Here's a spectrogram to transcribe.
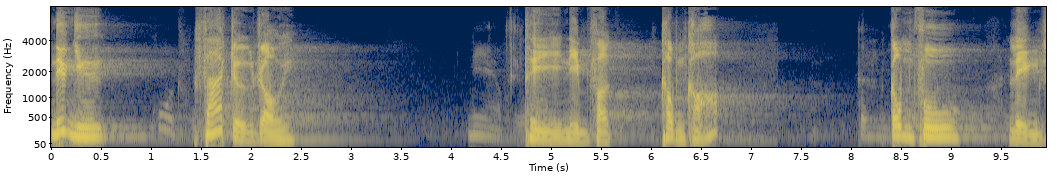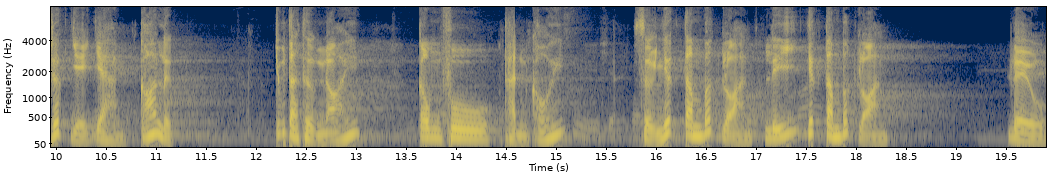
nếu như phá trừ rồi, thì niệm phật không khó. Công phu liền rất dễ dàng, có lực. Chúng ta thường nói, công phu thành khối. Sự nhất tâm bất loạn, lý nhất tâm bất loạn đều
